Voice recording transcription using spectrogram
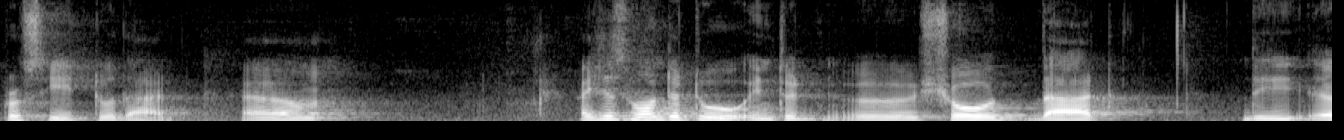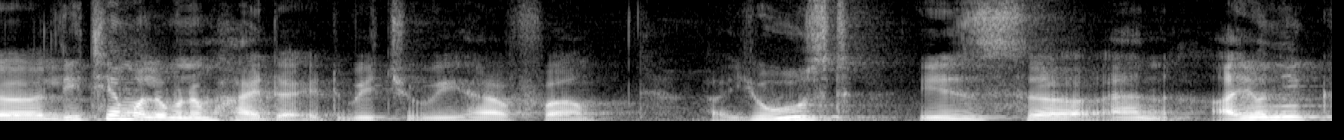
proceed to that um, I just wanted to uh, show that the uh, lithium aluminum hydride which we have uh, used is an ionic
